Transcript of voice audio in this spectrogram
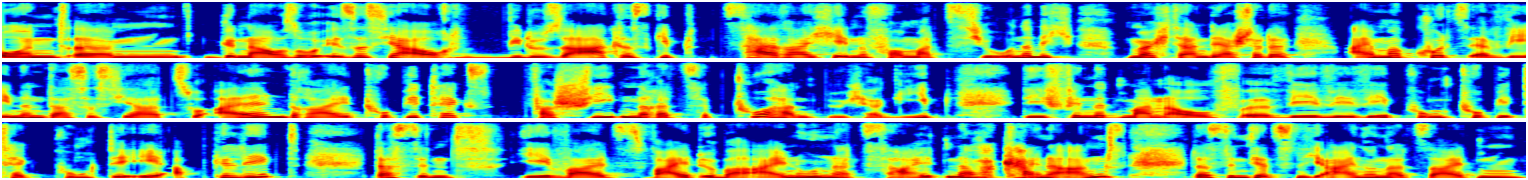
Und ähm, genauso ist es ja auch, wie du sagst, es gibt zahlreiche Informationen. Ich möchte an der Stelle einmal kurz erwähnen, dass es ja zu allen drei Topitex verschiedene Rezepturhandbücher gibt. Die findet man auf äh, www.topitech.de abgelegt. Das sind jeweils weit über 100 Seiten, aber keine Angst, das sind jetzt nicht 100 Seiten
